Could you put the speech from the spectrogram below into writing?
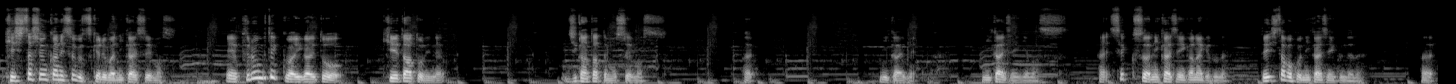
消した瞬間にすぐつければ2回吸えます。えープルームテックは意外と消えた後にね、時間経っても吸えます。はい。2回目。2回戦いけます。はい。セックスは2回戦いかないけどね。電子タバコ2回戦いくんだね。はい。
